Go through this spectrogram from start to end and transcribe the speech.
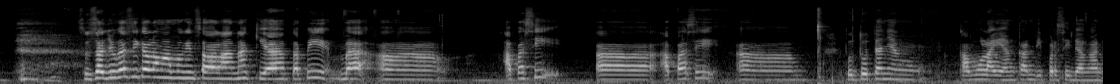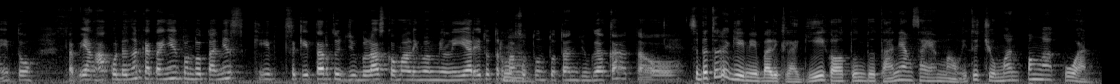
Susah juga sih kalau ngomongin soal anak ya. Tapi Mbak, eh, apa sih eh, apa sih eh, tuntutan yang kamu layangkan di persidangan itu? Tapi yang aku dengar katanya tuntutannya seki- sekitar 17,5 miliar itu termasuk tuntutan juga kah atau? Sebetulnya gini, balik lagi kalau tuntutan yang saya mau itu cuman pengakuan.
